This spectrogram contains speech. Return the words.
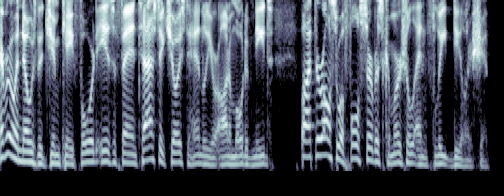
Everyone knows that Jim Keay Ford is a fantastic choice to handle your automotive needs, but they're also a full service commercial and fleet dealership.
